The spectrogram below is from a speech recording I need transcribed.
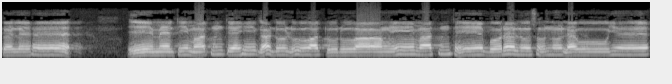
කළහ. ඒ මැටි මත්තෙහි ගඩුළු අතුරුවාන් ඒ මත්තේ බොරලු සුනු ලැවූයේ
